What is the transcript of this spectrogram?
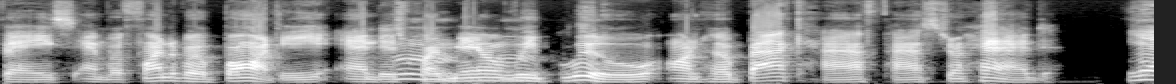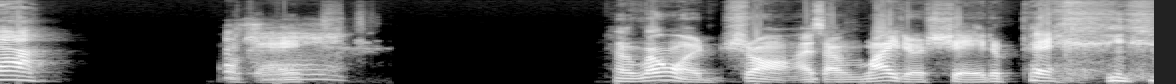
face, and the front of her body, and is Mm, primarily blue on her back half past her head. Yeah. Okay. Her lower jaw is a lighter shade of pink.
